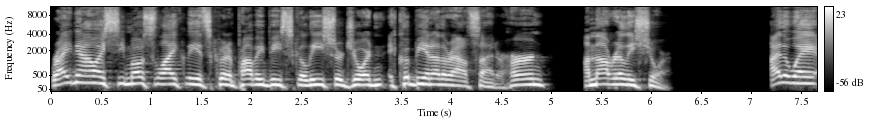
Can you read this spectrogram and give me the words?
Right now, I see most likely it's going to probably be Scalise or Jordan. It could be another outsider, Hern. I'm not really sure. Either way,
